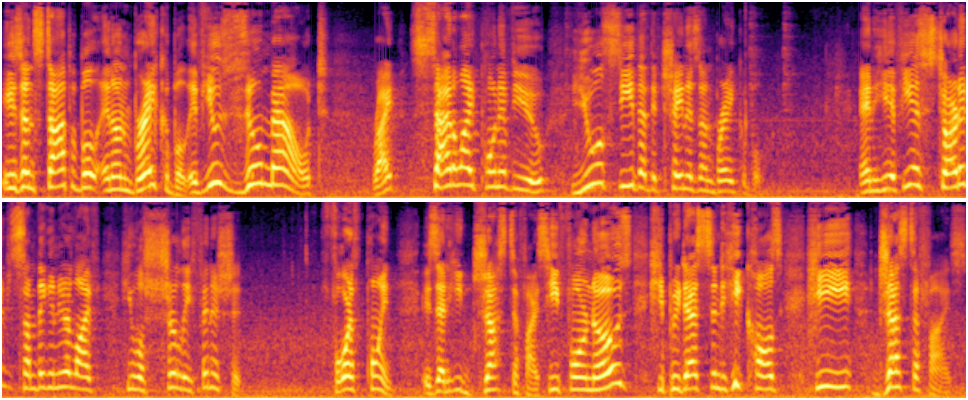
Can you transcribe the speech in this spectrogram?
is unstoppable and unbreakable. If you zoom out, right, satellite point of view, you will see that the chain is unbreakable. And he, if he has started something in your life, he will surely finish it. Fourth point is that he justifies. He foreknows, he predestined, he calls, he justifies.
